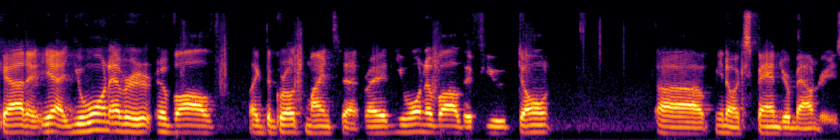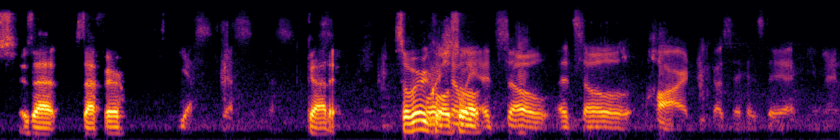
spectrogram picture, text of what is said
Got it. Yeah, you won't ever evolve like the growth mindset, right? You won't evolve if you don't, uh, you know, expand your boundaries. Is that is that fair? Yes. Yes. Yes. Got it. So very cool. So it's so it's so hard because it has the human,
